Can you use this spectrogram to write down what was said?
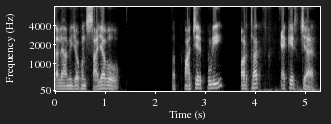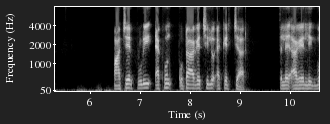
তাহলে আমি যখন সাজাবো, তা পাঁচের কুড়ি অর্থাৎ একের চার। পাঁচের কুড়ি এখন ওটা আগে ছিল একের চার। তাহলে আগে লিখব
